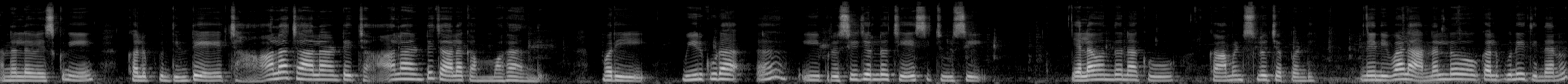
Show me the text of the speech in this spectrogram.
అన్నంలో వేసుకుని కలుపుకుని తింటే చాలా చాలా అంటే చాలా అంటే చాలా కమ్మగా ఉంది. మరి మీరు కూడా ఈ ప్రొసీజర్లో చేసి చూసి ఎలా ఉందో నాకు కామెంట్స్లో చెప్పండి. నేను ఇవాళ అన్నంలో కలుపుకుని తిన్నాను.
